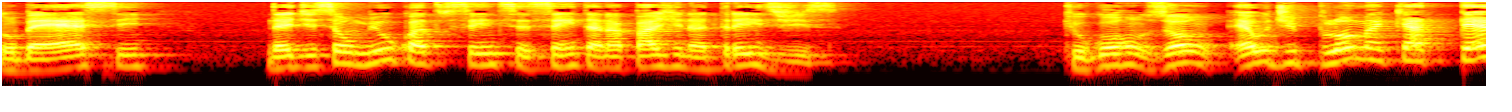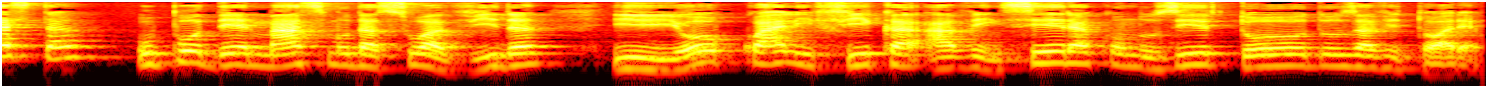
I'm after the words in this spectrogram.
No BS na edição 1460, na página 3, diz que o Goronzon é o diploma que atesta o poder máximo da sua vida e o qualifica a vencer, a conduzir todos à vitória.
